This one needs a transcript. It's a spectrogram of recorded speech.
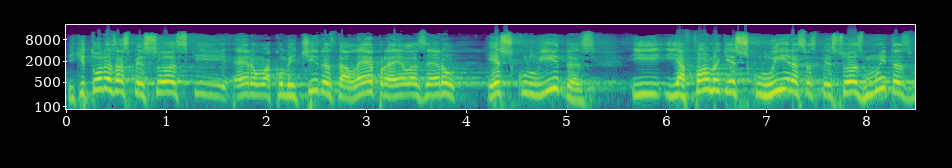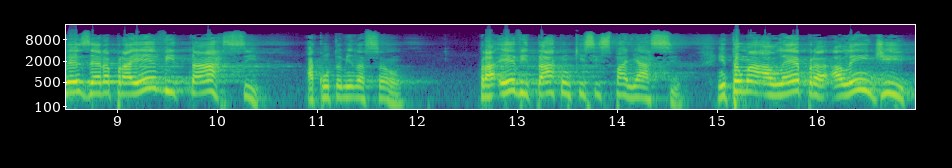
E que todas as pessoas que eram acometidas da lepra, elas eram excluídas, e, e a forma de excluir essas pessoas muitas vezes era para evitar-se a contaminação, para evitar com que se espalhasse. Então a, a lepra, além de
